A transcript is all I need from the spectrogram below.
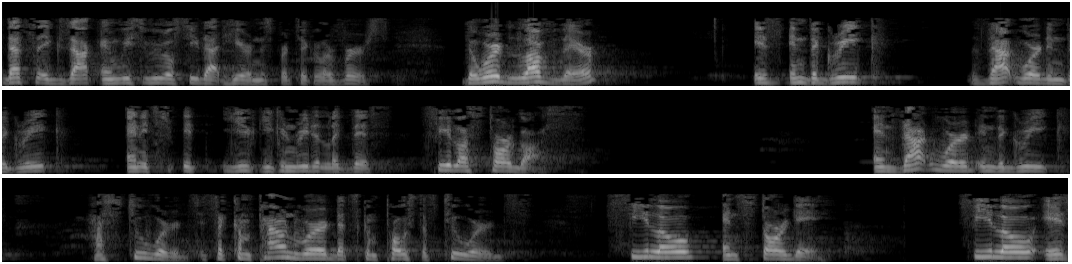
that's the exact, and we, we will see that here in this particular verse. The word love there is in the Greek, that word in the Greek, and it's, it, you, you can read it like this. Philostorgos. And that word in the Greek has two words. It's a compound word that's composed of two words. Philo and storge. Philo is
